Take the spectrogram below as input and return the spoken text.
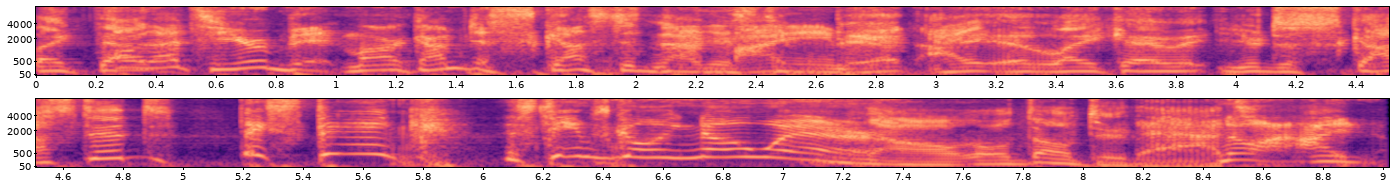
Like that. Oh, that's your bit, Mark. I'm disgusted by this my team. bit. I uh, like. Uh, you're disgusted. They stink. This team's going nowhere. No, well, don't do that. No, I.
